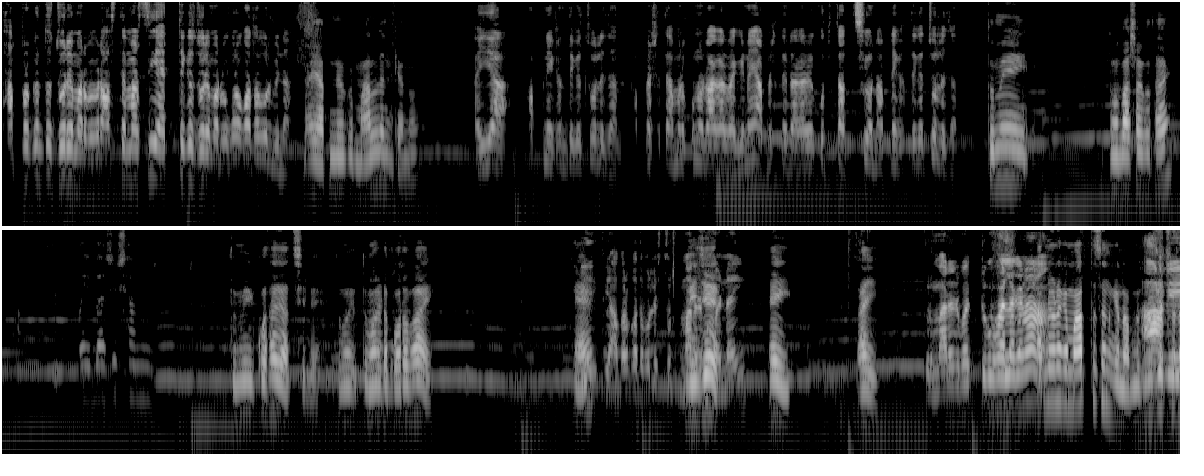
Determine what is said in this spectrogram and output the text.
থাপ্পড় কিন্তু জোরে মারবো এবার আস্তে মারছি এর থেকে জোরে মারবো কোনো কথা বলবি না। ভাই আপনি ওকে মারলেন কেন? ভাইয়া আপনি এখান থেকে চলে যান। আপনার সাথে আমার কোনো রাগারাগি নাই আপনার সাথে রাগারাগি করতে চাচ্ছিও না আপনি এখান থেকে চলে যান। তুমি তোমার বাসা কোথায়? ভাই বাসের সামনে। তুমি কোথায় যাচ্ছিলে? তোমার তোমার একটা বড় ভাই? হ্যাঁ? তুই আবার কথা বলিস তোর মারের নিজের? নাই? এই ভাই তোর মারের ভয় একটু ভয় লাগে না? আপনি ওনাকে মারতেছেন কেন? আপনি নিজের ছোট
